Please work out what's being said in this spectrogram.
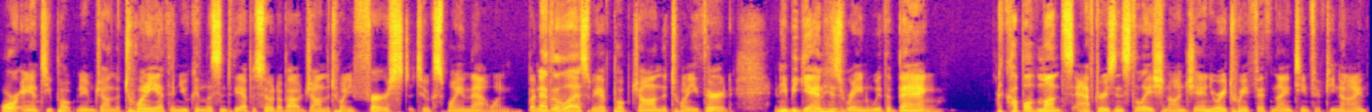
or anti-pope named John the 20th, and you can listen to the episode about John the 21st to explain that one. But nevertheless, we have Pope John the 23rd, and he began his reign with a bang. A couple of months after his installation on January 25th, 1959,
